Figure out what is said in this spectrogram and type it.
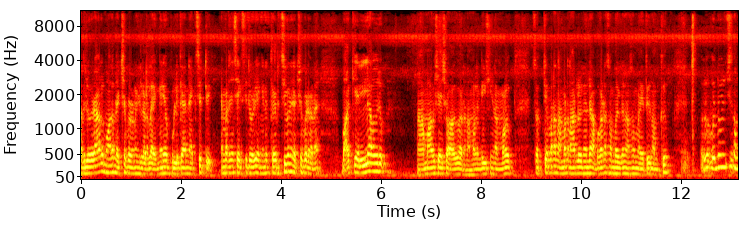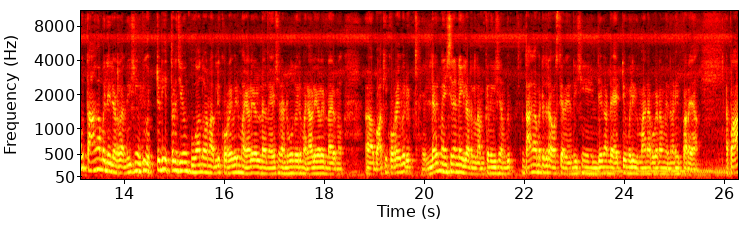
അതിൽ ഒരാൾ മാത്രം രക്ഷപ്പെടണമെങ്കിൽ ഇടല എങ്ങനെയോ പുള്ളിക്കാരൻ എക്സിറ്റ് എമർജൻസി എക്സിറ്റ് വഴി എങ്ങനെ തെറിച്ചു വീണ് രക്ഷപ്പെടുകയാണ്. ബാക്കി എല്ലാവരും നാമാവിശേഷം ആകുകയാണ്. നമ്മൾ എന്ത് നമ്മൾ സത്യം പറഞ്ഞാൽ നമ്മുടെ നാട്ടിൽ ഒരു അപകടം സംഭവിക്കുന്ന സമയത്ത് നമുക്ക് നമുക്ക് താങ്ങാൻ പറ്റില്ല എന്ന് വെച്ചാൽ ഒരു ഒറ്റടി എത്ര ജീവൻ പോകാന്ന് പറഞ്ഞാൽ അതിൽ കുറേ പേര് മലയാളികളുണ്ടായിരുന്നു ഏകദേശം രണ്ട് മൂന്ന് പേര് മലയാളികളുണ്ടായിരുന്നു ബാക്കി കുറേ പേര് എല്ലാവരും മനുഷ്യൻ തന്നെ ഇല്ലാട്ടല്ലോ നമുക്ക് എന്ന് വെച്ചാൽ നമുക്ക് താങ്ങാൻ പറ്റാത്തൊരു അവസ്ഥയാണ്. എന്ന് വെച്ചാൽ ഇന്ത്യ കണ്ട ഏറ്റവും വലിയ വിമാന അപകടം എന്ന് വേണമെങ്കിൽ പറയാം. അപ്പോൾ ആ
